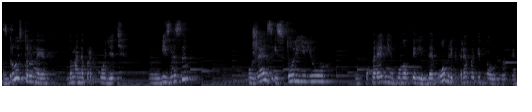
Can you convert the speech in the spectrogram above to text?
З другої сторони, до мене приходять бізнеси уже з історією попередніх бухгалтерів, де облік треба відновлювати.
